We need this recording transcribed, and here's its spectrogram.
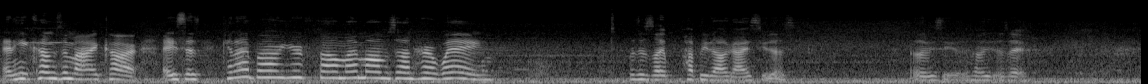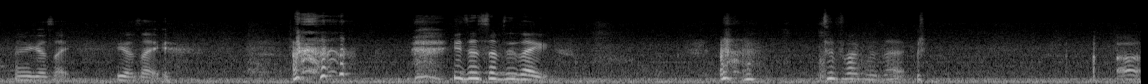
And he comes in my car and he says, Can I borrow your phone? My mom's on her way. With his like puppy dog eyes, he does. Let me see how he does it. And he goes like, he goes like, he does something like, the fuck was that? Uh,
